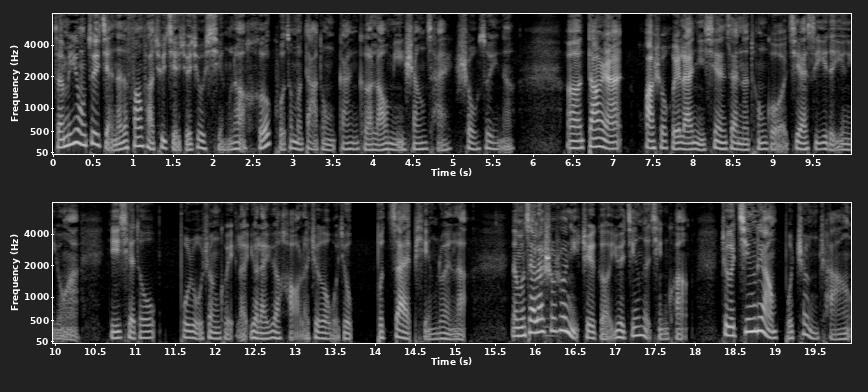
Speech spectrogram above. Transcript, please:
咱们用最简单的方法去解决就行了，何苦这么大动干戈、劳民伤财、受罪呢？呃，当然，话说回来，你现在呢，通过 GSE 的应用啊，一切都步入正轨了，越来越好了，这个我就不再评论了。那么再来说说你这个月经的情况，这个经量不正常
